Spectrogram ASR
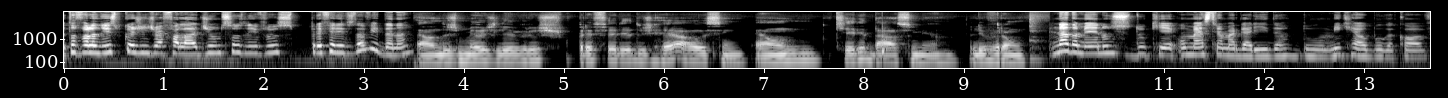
Eu tô falando isso porque a gente vai falar de um dos seus livros preferidos da vida, né? É um dos meus livros preferidos real, assim. É um queridaço mesmo. Livrão. Nada menos do que O Mestre e a Margarida, do Mikhail Bulgakov.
